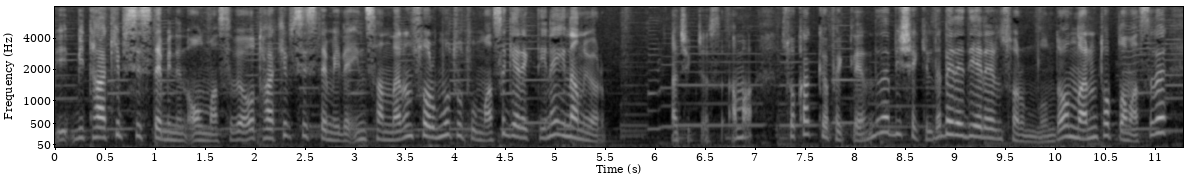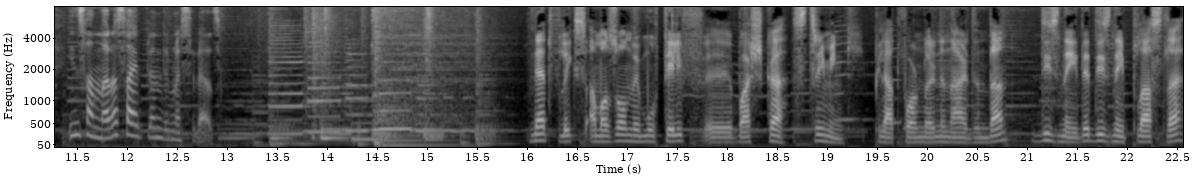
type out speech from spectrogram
bir, bir takip sisteminin olması ve o takip sistemiyle insanların sorumlu tutulması gerektiğine inanıyorum açıkçası. Ama sokak köpeklerinde de bir şekilde belediyelerin sorumluluğunda onların toplaması ve insanlara sahiplendirmesi lazım. Netflix, Amazon ve muhtelif e, başka streaming platformlarının ardından Disney'de Disney Plus'la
